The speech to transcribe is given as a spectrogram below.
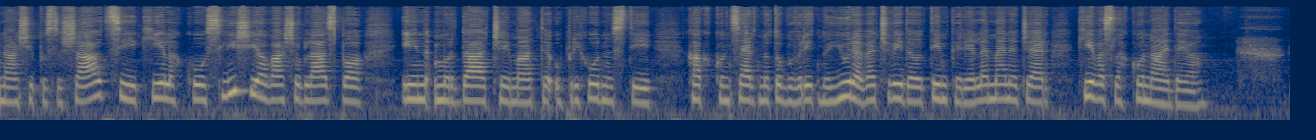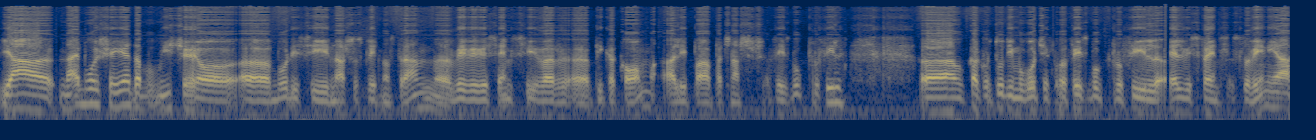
naši poslušalci, kje lahko slišijo vašo glasbo in morda, če imate v prihodnosti kak koncert, no to bo verjetno Jure več vedel o tem, ker je le menedžer, kje vas lahko najdejo. Ja, najboljše je, da iščejo uh, bodi si našo spletno stran uh, www.semsiver.com ali pa pač naš Facebook profil, uh, kakor tudi mogoče Facebook profil Elvis Friends Slovenija.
